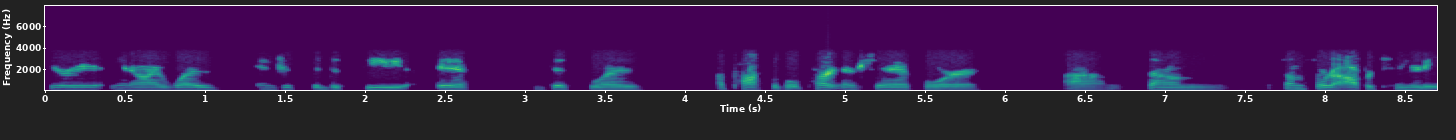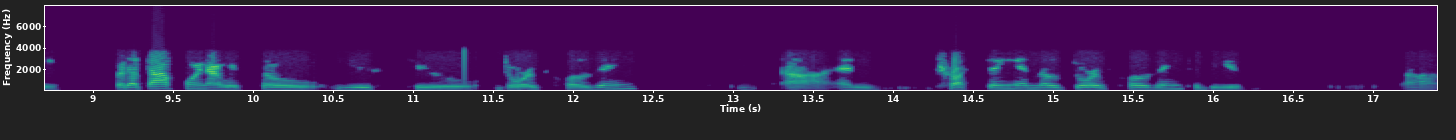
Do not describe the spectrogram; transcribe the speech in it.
curious. You know, I was interested to see if this was a possible partnership or um, some some sort of opportunity. But at that point, I was so used to doors closing uh, and trusting in those doors closing to be uh,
